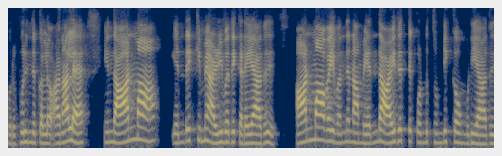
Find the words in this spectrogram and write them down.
ஒரு புரிந்து கொள்ளும் அதனால இந்த ஆன்மா என்றைக்குமே அழிவது கிடையாது. ஆன்மாவை வந்து நாம எந்த ஆயுதத்தை கொண்டு துண்டிக்கவும் முடியாது.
